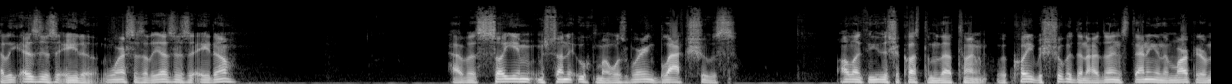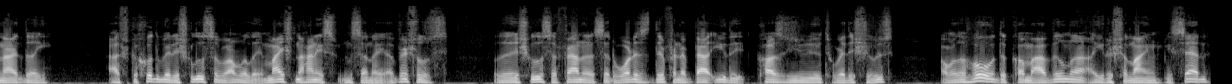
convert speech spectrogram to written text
Eliezer's Ada. The word says Eliezer's Ada soyim mishane ukma, was wearing black shoes. Unlike the Yiddish custom at that time. The koi b'shugad and standing in the market of Nehardea. Ashkechud b'rishklus of Amrle. Maish nahanis mishane. Officials of the Ishklus found and said, what is different about you that causes you to wear the shoes? He said,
